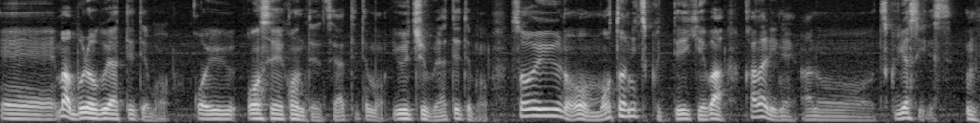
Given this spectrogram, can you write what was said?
えー、まあブログやっててもこういう音声コンテンツやってても YouTube やっててもそういうのを元に作っていけばかなりね、あのー、作りやすいです、うん、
